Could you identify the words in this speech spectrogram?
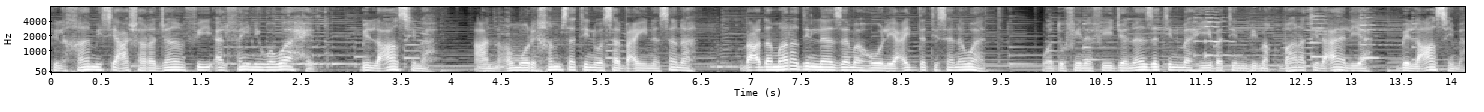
في الخامس عشر جان في 2001 بالعاصمة عن عمر 75 سنة بعد مرض لازمه لعدة سنوات ودفن في جنازة مهيبة بمقبرة العالية بالعاصمة.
